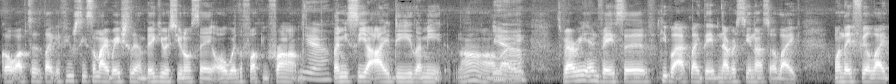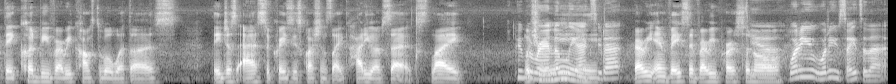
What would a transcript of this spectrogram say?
go up to like if you see somebody racially ambiguous you don't say oh where the fuck you from? Yeah. Let me see your id let me nah yeah. like it's very invasive. People act like they've never seen us or like when they feel like they could be very comfortable with us, they just ask the craziest questions like, "How do you have sex?" Like, people randomly ask you that. Very invasive, very personal. Yeah. What do you What do you say to that?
